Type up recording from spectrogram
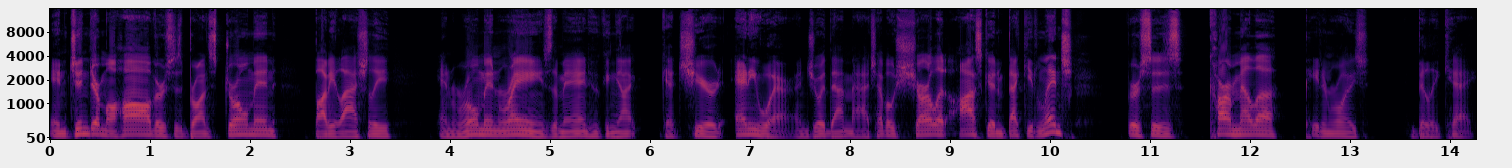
And Jinder Mahal versus Braun Strowman, Bobby Lashley, and Roman Reigns, the man who can get cheered anywhere. Enjoyed that match. How about Charlotte, Asuka, and Becky Lynch versus Carmella, Peyton Royce, and Billie Kay?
